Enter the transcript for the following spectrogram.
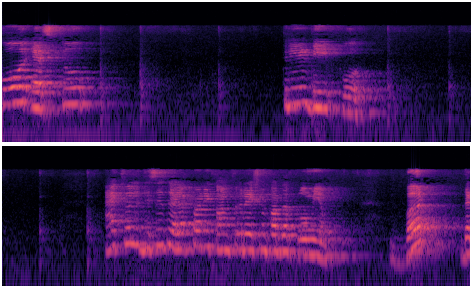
4s2 3d4 actually this is the electronic configuration for the chromium but the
